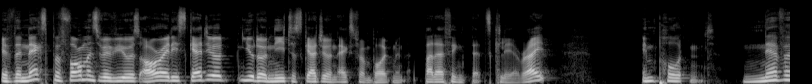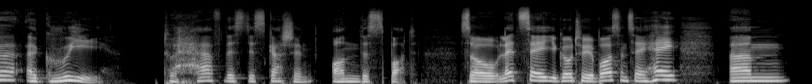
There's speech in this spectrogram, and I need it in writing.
if the next performance review is already scheduled, you don't need to schedule an extra appointment. But I think that's clear, right? Important. Never agree to have this discussion on the spot. So let's say you go to your boss and say, hey, um,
